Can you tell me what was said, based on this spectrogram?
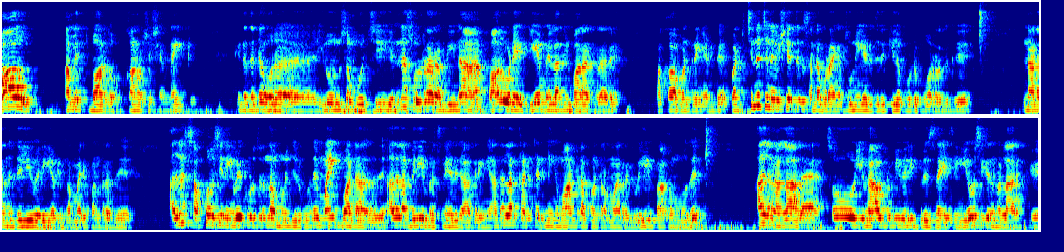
பாரு. அமித் பார்கவ் கான்வர்சேஷன் நைட்டு கிட்டத்தட்ட ஒரு இருபது நிமிஷம் போச்சு. என்ன சொல்கிறாரு அப்படின்னா பார்வோடைய கேம் எல்லாத்தையும் பாராட்டுறாரு. பக்காவாக பண்ணுறீங்கன்ட்டு பட் சின்ன சின்ன விஷயத்துக்கு சண்டை போடுறாங்க. துணி எடுத்துகிட்டு கீழே போட்டு போடுறதுக்கு நடந்து டெலிவரி அப்படின்ற மாதிரி பண்ணுறது அதெல்லாம் சப்போஸ் நீங்கள் போய் கொடுத்துருந்தா முடிஞ்சிருக்கும். அதே மைக் மாட்டாது அதெல்லாம் பெரிய பிரச்சனை எதுக்கு ஆக்குறீங்க? அதெல்லாம் கண்டென்ட் நீங்கள் வாண்டடாக பண்ணுற மாதிரி இருக்குது வெளியே பார்க்கும்போது அதில் நல்லா இல்லை so you have to be very precise நீங்கள் யோசிக்கிறது நல்லா இருக்குது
